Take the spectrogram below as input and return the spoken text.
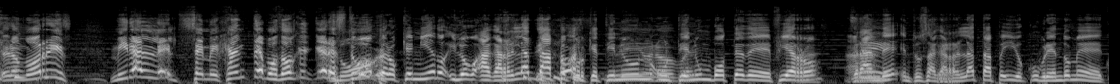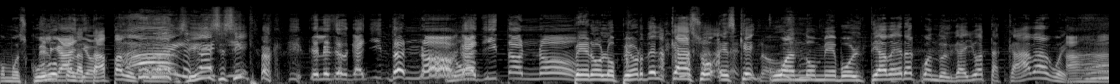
Pero Morris, mira el, el semejante bodoque que eres no, tú. pero qué miedo. Y luego agarré la tapa porque tiene un, no, un- tiene un bote de fierro. Ah, grande, sí. entonces agarré la tapa y yo cubriéndome como escudo con la tapa, güey. con la- Ay, sí, sí, sí. Que le decías, gallito, no, No. gallito, no. Pero lo peor del caso es que cuando me volteé a ver era cuando el gallo atacaba, güey. Ajá.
